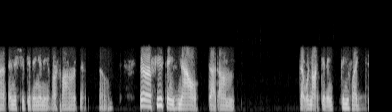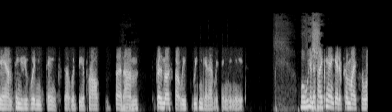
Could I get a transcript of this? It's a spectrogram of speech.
a, an issue getting any of our flours in. So there are a few things now that um, that we're not getting things like jam, things you wouldn't think that would be a problem. But Mm. um, for the most part, we we can get everything we need. Well, we and if I can't get it from my su-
